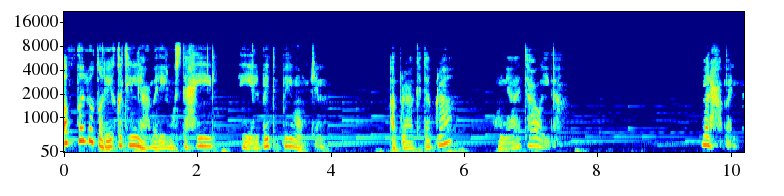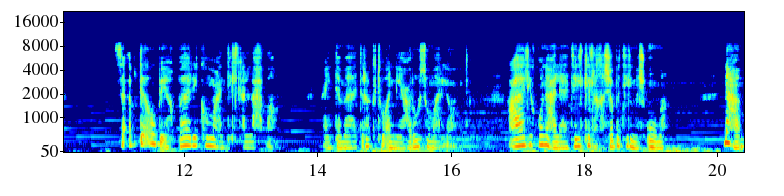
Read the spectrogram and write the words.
أفضل طريقة لعمل المستحيل هي البدء بالممكن. أبراكدبرا هنا تعويذة. مرحبا. سأبدأ بإخباركم عن تلك اللحظة. عندما أدركت أني عروس ماريونت عالق على تلك الخشبة المشؤومة. نعم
